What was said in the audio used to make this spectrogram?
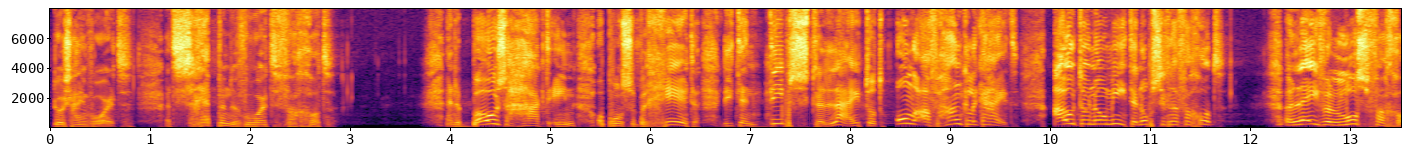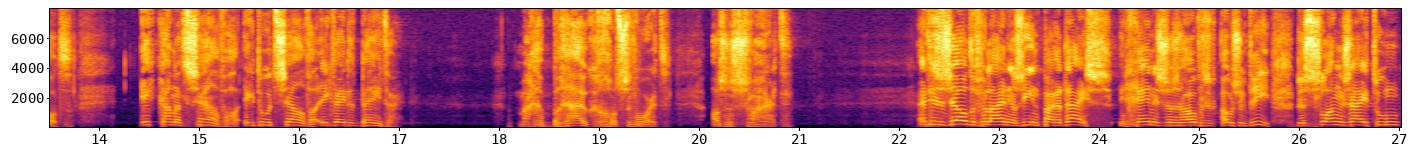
door zijn woord. Het scheppende woord van God. En de boze haakt in op onze begeerte, die ten diepste leidt tot onafhankelijkheid, autonomie ten opzichte van God. Een leven los van God. Ik kan het zelf al, ik doe het zelf al, ik weet het beter. Maar gebruik Gods woord als een zwaard. Het is dezelfde verleiding als die in het paradijs. In Genesis hoofdstuk 3. De slang zei toen,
